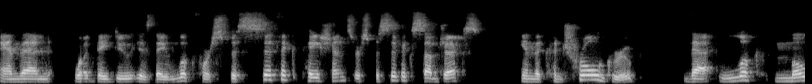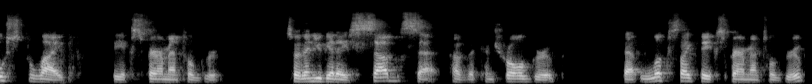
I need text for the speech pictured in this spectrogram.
And then what they do is they look for specific patients or specific subjects in the control group that look most like the experimental group. So then you get a subset of the control group that looks like the experimental group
